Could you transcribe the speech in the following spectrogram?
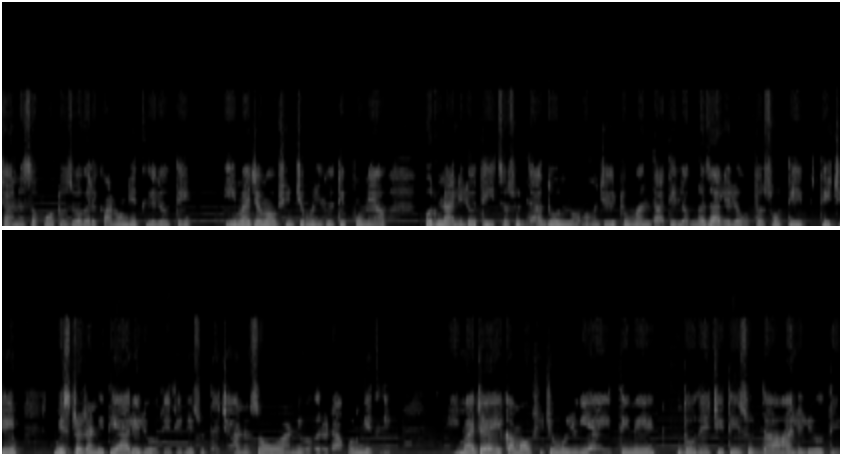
छान असं फोटोज वगैरे काढून घेतलेले होते. ही माझ्या मावशींची मुलगी होती पुण्यावरून आलेली होती. हिचं सुद्धा दोन म्हणजे टू मंथ आधी लग्न झालेलं होतं. सो ती तिचे मिस्टर आणि ती आलेली होती. तिने सुद्धा छान असं ओवाळणी वगैरे टाकून घेतली. ही माझ्या एका मावशीची मुलगी आहे. तिने दोद्याची ती सुद्धा आलेली होती.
